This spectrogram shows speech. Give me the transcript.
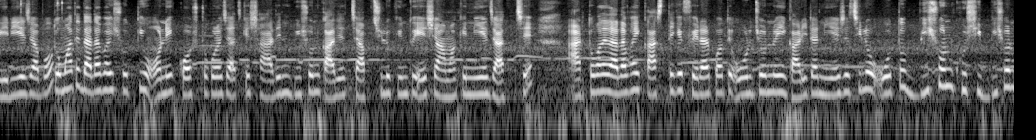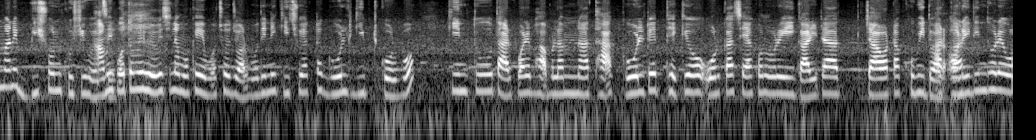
বেরিয়ে যাব। তোমাদের দাদাভাই সত্যি অনেক কষ্ট করেছে। আজকে সারাদিন ভীষণ কাজের চাপ ছিল কিন্তু এসে আমাকে নিয়ে যাচ্ছে। আর তোমাদের দাদাভাই কাজ থেকে ফেরার পথে ওর জন্য এই গাড়িটা নিয়ে এসেছিল। ও তো ভীষণ খুশি ভীষণ মানে ভীষণ খুশি হয়েছে। আমি প্রথমে ভেবেছিলাম ওকে এবছর জন্মদিনে কিছু একটা গোল্ড গিফট করব। কিন্তু তারপরে ভাবলাম না থাক গোল্ডের থেকেও ওর কাছে এখন ওর এই গাড়িটা যাওয়াটা খুবই দরকার। অনেক দিন ধরে ও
